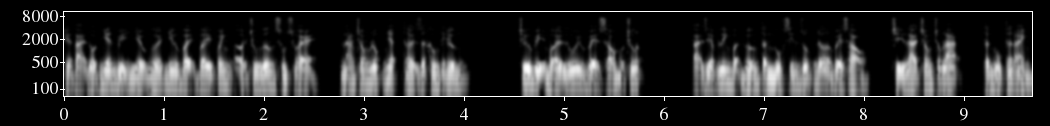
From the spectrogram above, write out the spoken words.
Hiện tại đột nhiên bị nhiều người như vậy vây quanh ở trung ương xung xoe nàng trong lúc nhất thời rất không thích ứng. Chư vị mời lui về sau một chút. Tại diệp linh vận hướng tần mục xin giúp đỡ về sau chỉ là trong chốc lát tần mục thân ảnh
